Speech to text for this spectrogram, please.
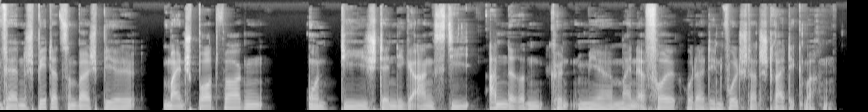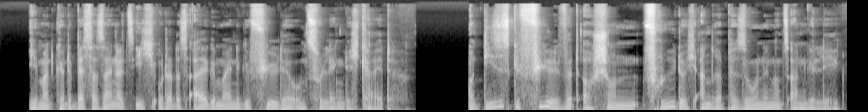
werden später zum Beispiel mein Sportwagen und die ständige Angst, die anderen könnten mir meinen Erfolg oder den Wohlstand streitig machen. Jemand könnte besser sein als ich oder das allgemeine Gefühl der Unzulänglichkeit. Und dieses Gefühl wird auch schon früh durch andere Personen in uns angelegt,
